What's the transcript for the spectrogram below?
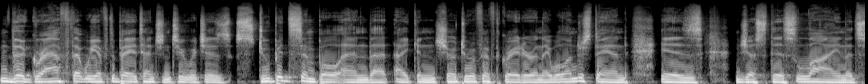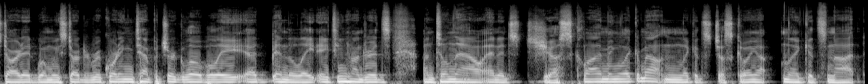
the graph that we have to pay attention to which is stupid simple and that i can show to a fifth grader and they will understand is just this line that started when we started recording temperature globally at, in the late 1800s until now and it's just climbing like a mountain like it's just going up like it's not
